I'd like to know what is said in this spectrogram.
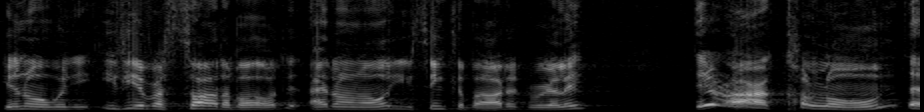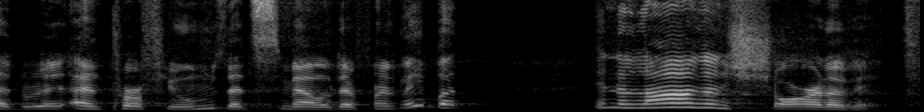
you know, you, if you ever thought about it, I don't know, you think about it really, there are cologne that re- and perfumes that smell differently, but in the long and short of it,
